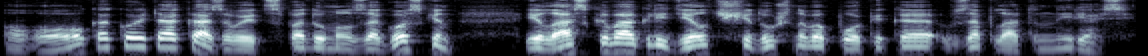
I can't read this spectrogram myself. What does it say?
«Ого, какой ты, оказывается», — подумал Загоскин и ласково оглядел тщедушного попика в заплатанной рясе.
